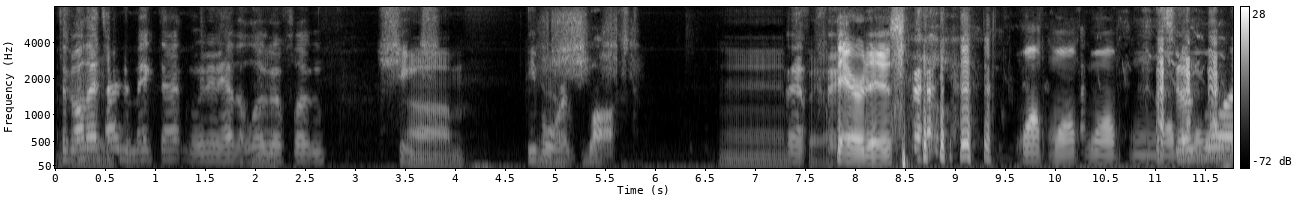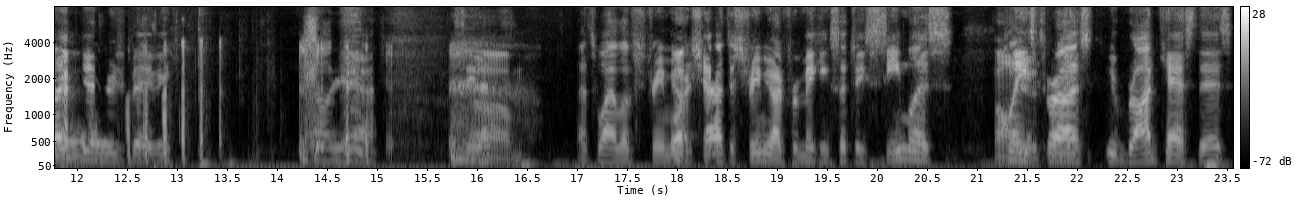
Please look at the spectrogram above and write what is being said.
That's Took all right, that time to make that, and we didn't have the logo floating. Sheesh, Um, people yeah. were lost. and fail. fail. There it is. womp womp womp. womp, So womp, one womp. jitters, baby. Hell yeah. See that? Um, That's why I love StreamYard. Well- Shout out to StreamYard for making such a seamless oh, place it's for great. us to broadcast this.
